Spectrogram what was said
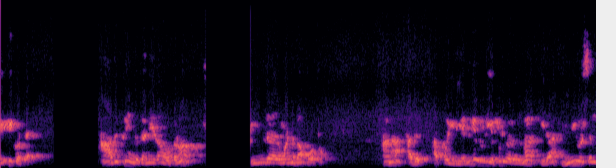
எட்டி கொட்டை. அதுக்கு இந்த தண்ணி தான் ஊற்றணும் இந்த மண்ணு தான் போட்டோம். ஆனா அது அப்போ இது எங்க இருந்து எப்படி வருதுன்னா இதான் யூனிவர்சல்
